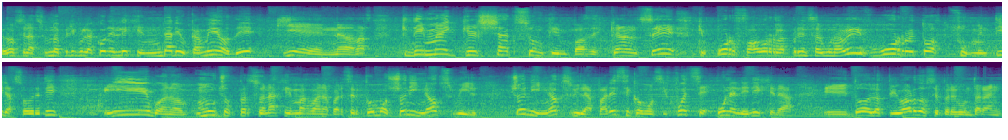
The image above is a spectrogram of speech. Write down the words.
lo vemos en la segunda película con el legendario cameo de quién, nada más, de Michael Jackson, que en paz descanse, que por favor la prensa alguna vez borre todas sus mentiras sobre ti y bueno, muchos personajes más van a aparecer como Johnny Knoxville. Johnny Knoxville aparece como si fuese un alienígena. Y todos los pibardos se preguntarán,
